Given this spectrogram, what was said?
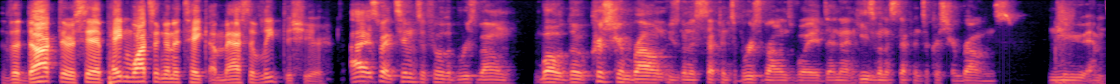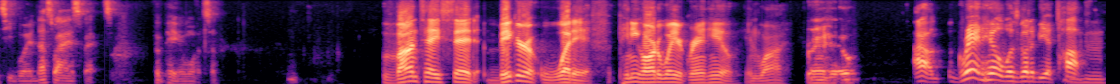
The doctor said Peyton Watson gonna take a massive leap this year. I expect him to fill the Bruce Brown, well, the Christian Braun who's going to step into Bruce Brown's void, and then he's going to step into Christian Braun's new empty void. That's what I expect for Peyton Watson. Vontae said bigger what if Penny Hardaway or Grant Hill and why? Grant Hill. Uh, Grant Hill was going to be a top Mhm.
